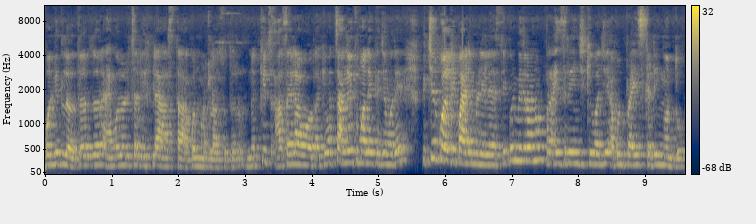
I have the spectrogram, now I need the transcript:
बघितलं तर जर ॲम्युलेटचा डिस्प्ले असता आपण म्हटलं असतो तर नक्कीच असायला हवा होता किंवा चांगली तुम्हाला एक त्याच्यामध्ये पिक्चर क्वालिटी पाहायला मिळाली असते. पण मित्रांनो प्राईस रेंज किंवा जे आपण प्राईस कटिंग म्हणतो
